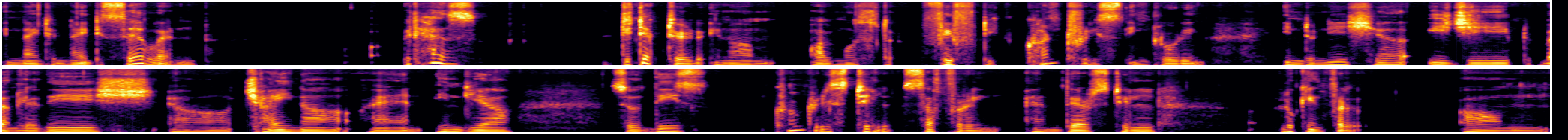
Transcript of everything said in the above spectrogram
in 1997, it has detected in um, almost 50 countries, including Indonesia, Egypt, Bangladesh, uh, China, and India. So these countries still suffering, and they're still looking for um,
